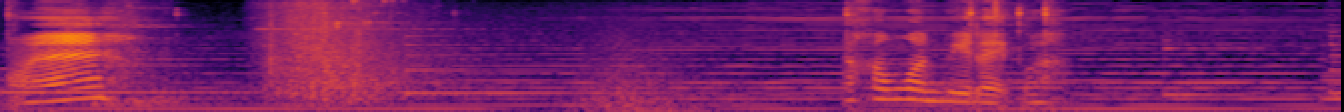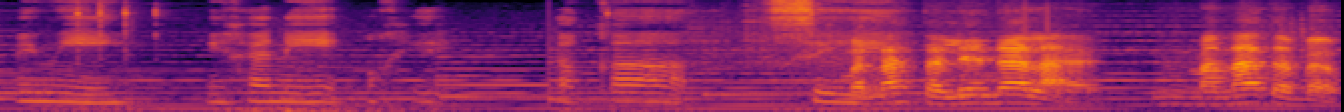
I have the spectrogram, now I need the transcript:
แหมแล้วข้างบนมีอะไรอีกวะไม่มี มีแค่นี้ โอเค แล้วก็สี่มันน่าจะเล่นได้หลาย มันน่าจะแบบ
